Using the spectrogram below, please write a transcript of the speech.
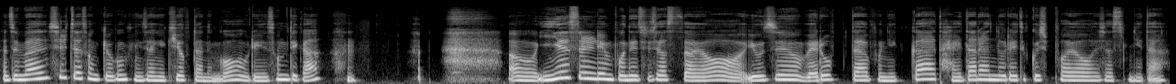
하지만 실제 성격은 굉장히 귀엽다는 거 우리 솜디가 어, 이예슬님 보내주셨어요. 요즘 외롭다 보니까 달달한 노래 듣고 싶어요 하셨습니다.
